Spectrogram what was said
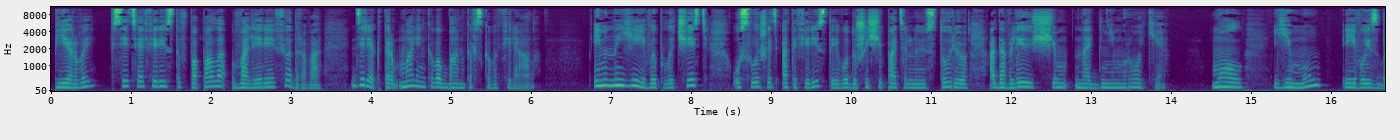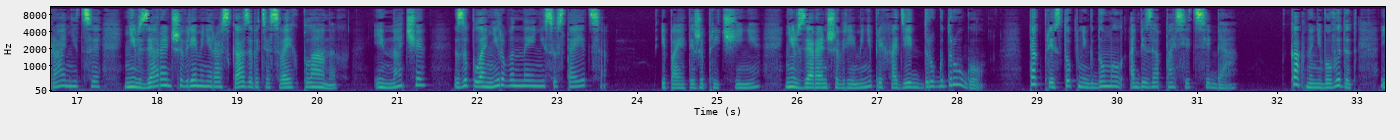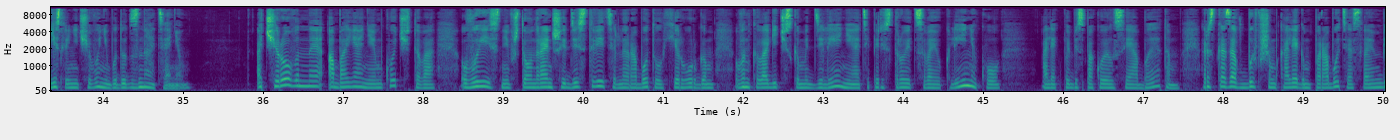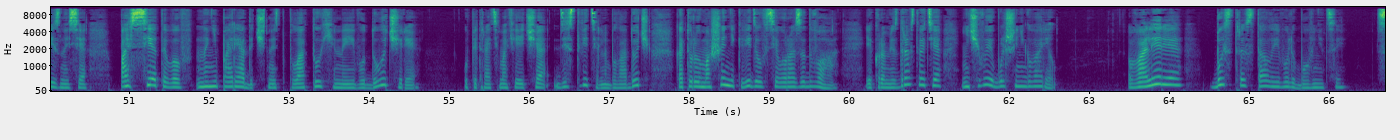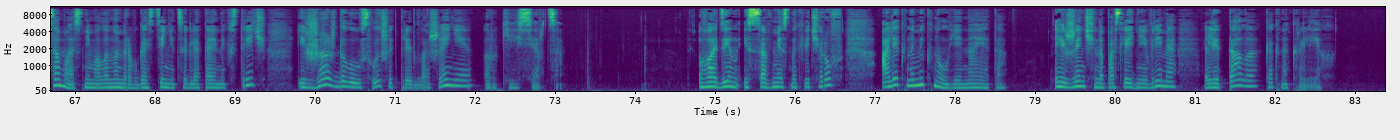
Первой в сети аферистов попала Валерия Федорова, директор маленького банковского филиала. Именно ей выпала честь услышать от афериста его душещипательную историю о давлеющем над ним роке. Мол, ему и его избраннице нельзя раньше времени рассказывать о своих планах, иначе запланированное не состоится. И по этой же причине нельзя раньше времени приходить друг к другу. Так преступник думал обезопасить себя. Как на него выйдут, если ничего не будут знать о нем? Очарованная обаянием Кочетова, выяснив, что он раньше действительно работал хирургом в онкологическом отделении, а теперь строит свою клинику — Олег побеспокоился и об этом, рассказав бывшим коллегам по работе о своем бизнесе, посетовав на непорядочность Платухина и его дочери. У Петра Тимофеевича действительно была дочь, которую мошенник видел всего раза два, и кроме «здравствуйте» ничего и больше не говорил. Валерия быстро стала его любовницей. Сама снимала номер в гостинице для тайных встреч и жаждала услышать предложение руки и сердца. В один из совместных вечеров Олег намекнул ей на это, и женщина последнее время летала как на крыльях.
